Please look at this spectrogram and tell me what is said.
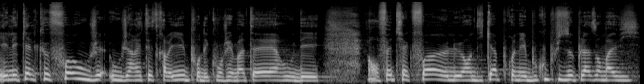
Et les quelques fois où arrêté de travailler pour des congés mater, ou des. En fait, chaque fois, le handicap prenait beaucoup plus de place dans ma vie.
